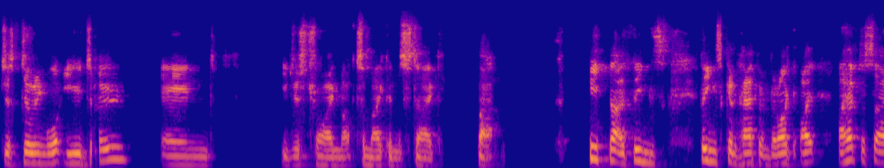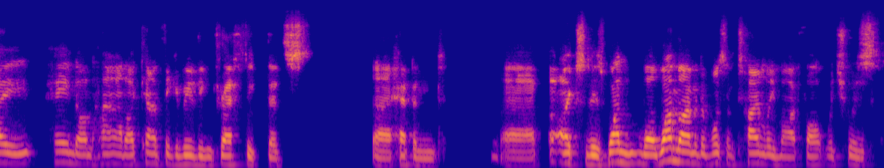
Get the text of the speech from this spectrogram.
just doing what you do and you just try not to make a mistake. But you know, things things can happen. But I I, I have to say, hand on heart, I can't think of anything drastic that's uh, happened. Uh, actually, there's one well one moment that wasn't totally my fault, which was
